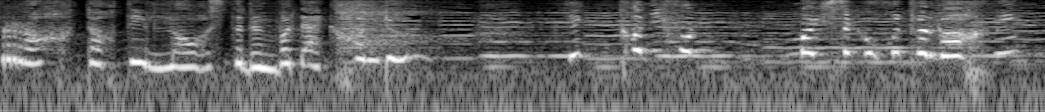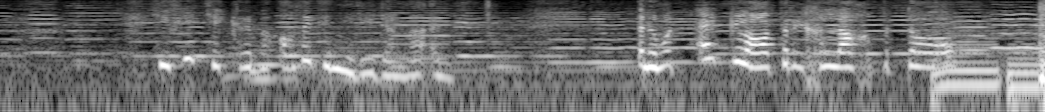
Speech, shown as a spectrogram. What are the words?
vragtig die laaste ding wat ek gaan doen. Jy kan nie van my sulke goed verwag nie. Jy weet jy kry my altyd in hierdie dinge in. En dan moet ek later die gelag betaal.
